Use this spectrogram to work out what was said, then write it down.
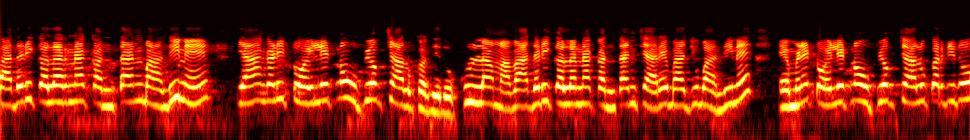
વાદળી કલરના કંતાન બાંધીને ત્યાં આગળ ટોયલેટનો ઉપયોગ ચાલુ કરી દીધો. ખુલ્લામાં વાદળી કલરના કંતાન ચારે બાજુ બાંધીને એમણે ટોયલેટનો ઉપયોગ ચાલુ કરી દીધો.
